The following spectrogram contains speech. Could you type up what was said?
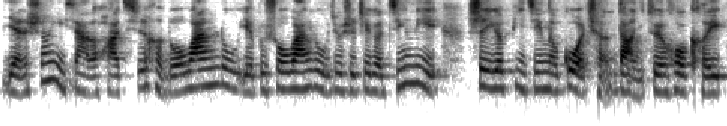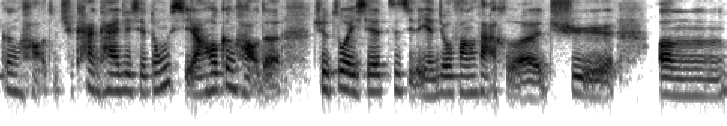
延伸一下的话，其实很多弯路也不是说弯路，就是这个经历是一个必经的过程，到你最后可以更好的去看开这些东西，然后更好的去做一些自己的研究方法和去嗯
